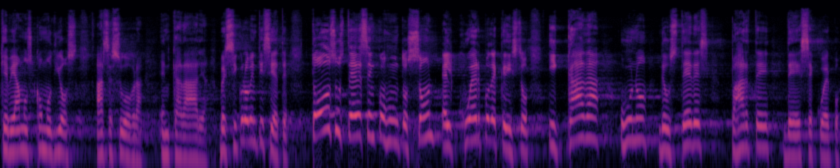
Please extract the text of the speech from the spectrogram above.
que veamos cómo Dios hace su obra en cada área. Versículo 27, todos ustedes en conjunto son el cuerpo de Cristo y cada uno de ustedes parte de ese cuerpo.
